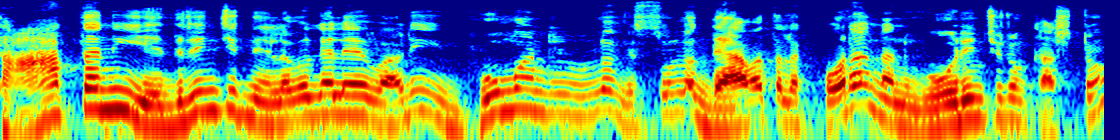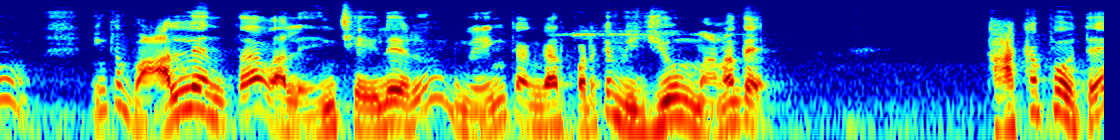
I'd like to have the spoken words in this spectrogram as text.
తాతని ఎదిరించి నిలవగలేవాడు ఈ భూమండలంలో విశ్వంలో దేవతలకు కూడా నన్ను ఓడించడం కష్టం. ఇంకా వాళ్ళెంత? వాళ్ళు ఏం చేయలేరు. నువ్వేం కంగారు పడక. విజయం మనదే. కాకపోతే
